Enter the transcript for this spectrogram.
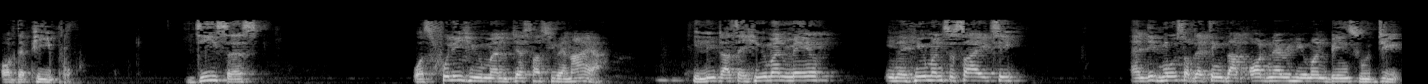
of the people. Jesus was fully human just as you and I are. He lived as a human male in a human society and did most of the things that ordinary human beings would do.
